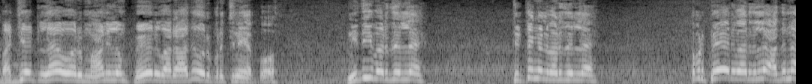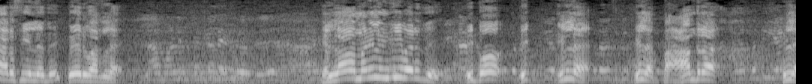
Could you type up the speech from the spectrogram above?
பட்ஜெட்ல ஒரு மாநிலம் பேர் வராது ஒரு பிரச்சனை அப்போ நிதி வருது இல்ல. திட்டங்கள் வருது இல்ல. அப்புறம் பேர் வருது இல்ல. அதுனா அரசியல் அது? பேர் வரல. எல்லா மாநிலம் நிதி வருது. இப்போ இல்ல. இல்ல இப்ப ஆந்திரா இல்ல.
